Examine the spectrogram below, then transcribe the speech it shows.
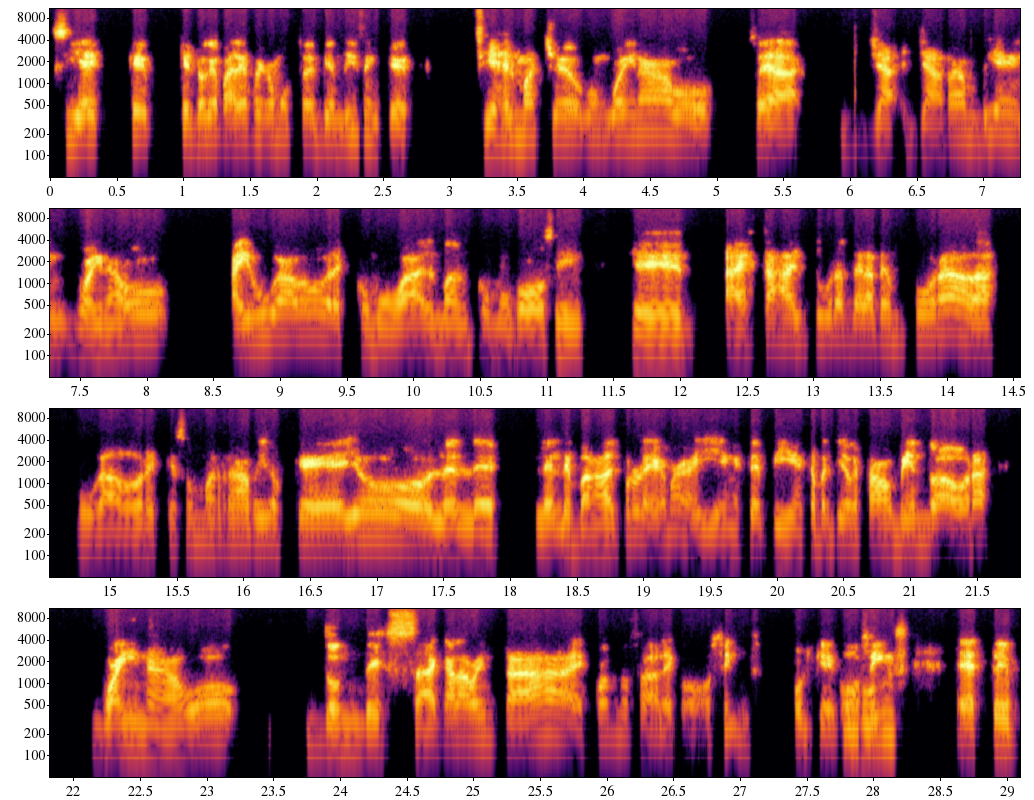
si es que, que es lo que parece, como ustedes bien dicen, que si es el macheo con Guaynabo, o sea, ya, ya también Guaynabo, hay jugadores como Balman, como Gosin, que a estas alturas de la temporada, jugadores que son más rápidos que ellos, les, les, van a dar problemas. Y en este, en este partido que estamos viendo ahora, Guaynabo, donde saca la ventaja es cuando sale Cousins, porque Cousins, este,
